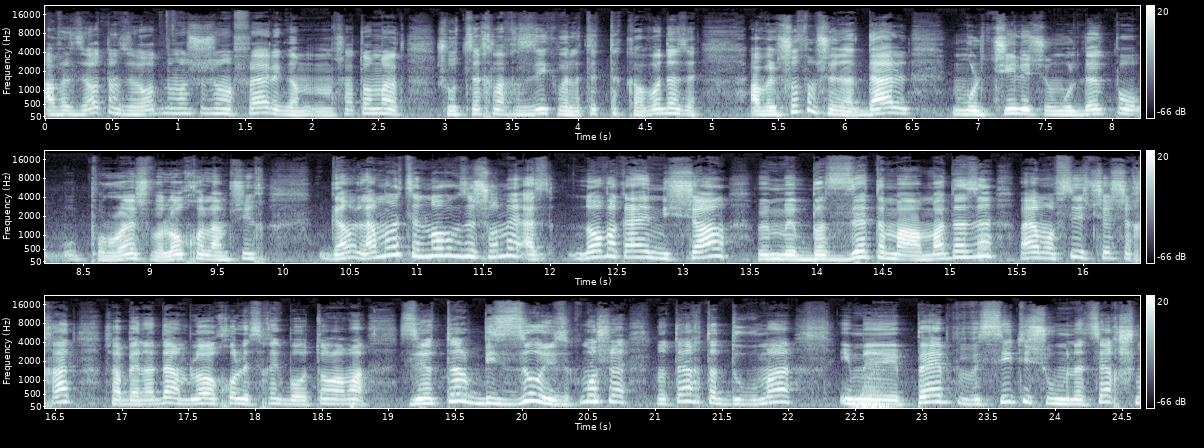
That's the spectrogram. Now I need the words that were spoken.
אבל זה עוד פעם, זה עוד משהו שמפריע לי, גם מה שאת אומרת, שהוא צריך להחזיק ולתת את הכבוד הזה. אבל שוב פעם, שנדל מול צ'ילי, שהוא מול דל פה, הוא פורש ולא יכול להמשיך, גם, למה אצל נובק זה שונה? אז נובק היה נשאר ומבזה את המעמד הזה, והיה מפסיד 6-1, שהבן אדם לא יכול לשחק באותו רמה. זה יותר ביזוי, זה כמו שנותן לך את הדוגמה עם uh, פפ וסיטי שהוא מנצח 8-0,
